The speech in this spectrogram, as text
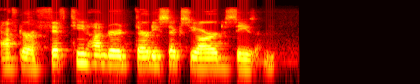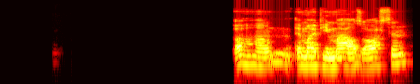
after a 1,536 yard season? Um, it might be Miles Austin,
